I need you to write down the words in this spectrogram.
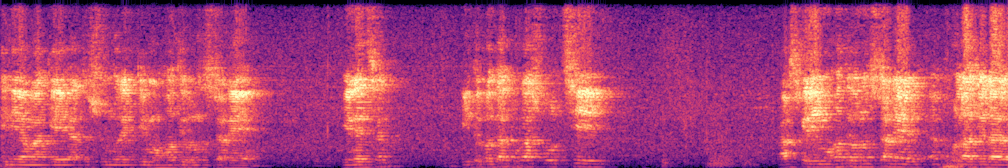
তিনি আমাকে এত সুন্দর একটি মহতি অনুষ্ঠানে এনেছেন। কৃতজ্ঞতা প্রকাশ করছি আজকের এই মহতি অনুষ্ঠানের ভোলা জেলার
